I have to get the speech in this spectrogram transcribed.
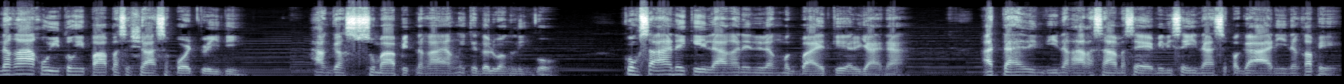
nangako itong ipapasa siya sa fourth grading hanggang sumapit na nga ang ikadalawang linggo kung saan ay kailangan na nilang magbayad kay Aliana. At dahil hindi nakakasama si Emily sa ina sa pag-aani ng kape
